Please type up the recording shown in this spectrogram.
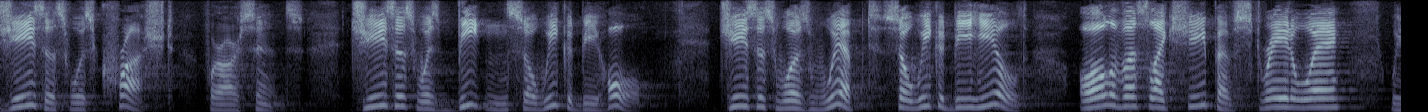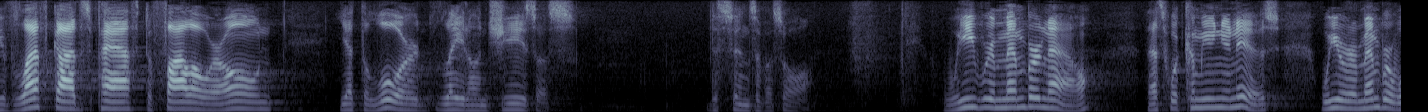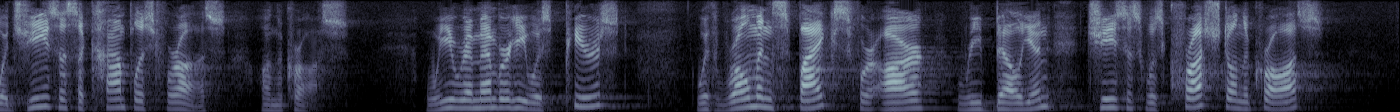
Jesus was crushed for our sins. Jesus was beaten so we could be whole. Jesus was whipped so we could be healed. All of us, like sheep, have strayed away. We've left God's path to follow our own, yet the Lord laid on Jesus the sins of us all. We remember now, that's what communion is, we remember what Jesus accomplished for us on the cross. We remember he was pierced with Roman spikes for our rebellion. Jesus was crushed on the cross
